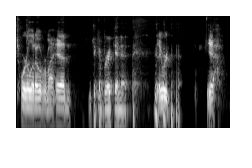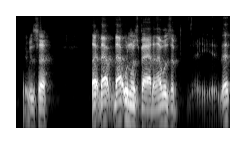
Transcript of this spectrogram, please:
Twirl it over my head. Stick a brick in it. they were, yeah. It was uh, that that that one was bad, and that was a that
